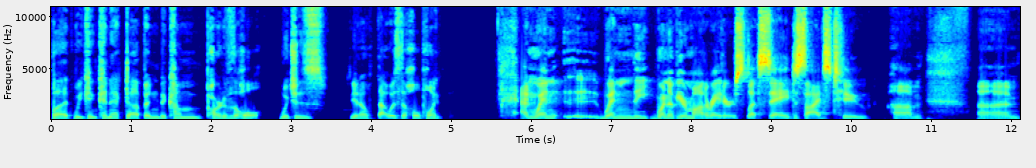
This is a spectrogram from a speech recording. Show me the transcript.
but we can connect up and become part of the whole, which is, you know, that was the whole point. And when, when the, one of your moderators, let's say, decides to um, um,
